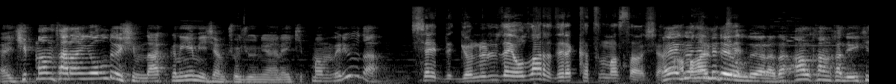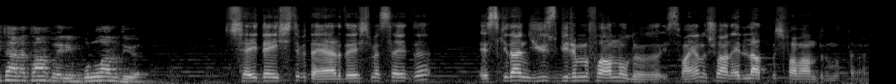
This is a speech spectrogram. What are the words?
Ya ekipman falan yolluyor şimdi. Hakkını yemeyeceğim çocuğun yani. Ekipman veriyor da. Şey de- gönüllü de yollar da direkt katılmaz savaşa. E Ama gönüllü de halbuki yolluyor arada. Al kanka diyor iki tane tank vereyim. Kullan diyor. Şey değişti bir de eğer değişmeseydi eskiden 100 birimi falan oluyordu İspanya'da şu an 50-60 falandır muhtemelen.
